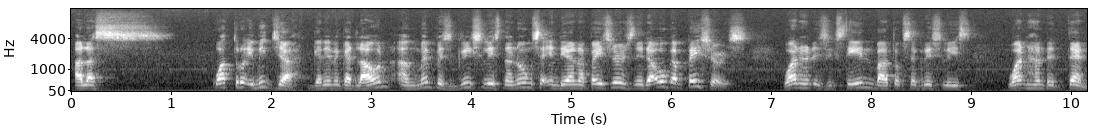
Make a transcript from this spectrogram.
Alas 4.30 ganin ang kadlawon ang Memphis Grizzlies nanong sa Indiana Pacers ni daog ang Pacers 116 batok sa Grizzlies 110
